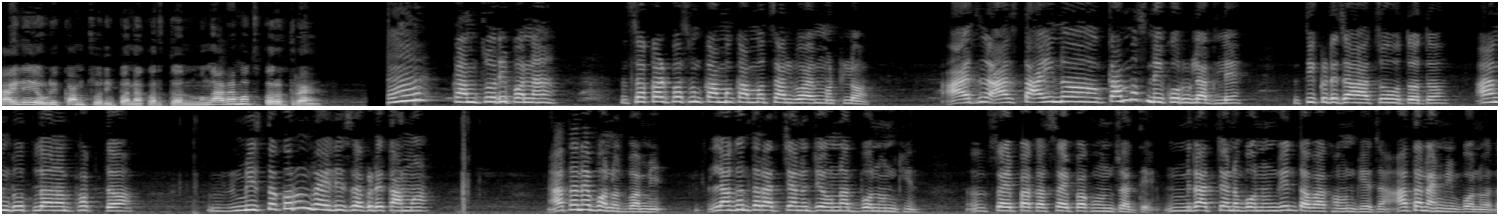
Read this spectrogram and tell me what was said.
कायले एवढी काम चोरीपणा करतं मग आरामच करत राह. हं? कामचोरीपणा? सकाळपासून काम काम चालू आहे म्हटलं. आज आज ताईनं कामच नाही करू लागले. तिकडे जायचं होतं तर. अंग धुतलं ना फक्त. मीच तर करून राहिली सगळे काम. आता नाही बनवत बा मी. लागन तर रातच्यानं जेवणात बनवून घेईन. स्वयंपाकात स्वयंपाक होऊन जाते. मी रातच्यानं बनवून घेईन तवा खाऊन घ्यायचा. आता नाही मी बनवत.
